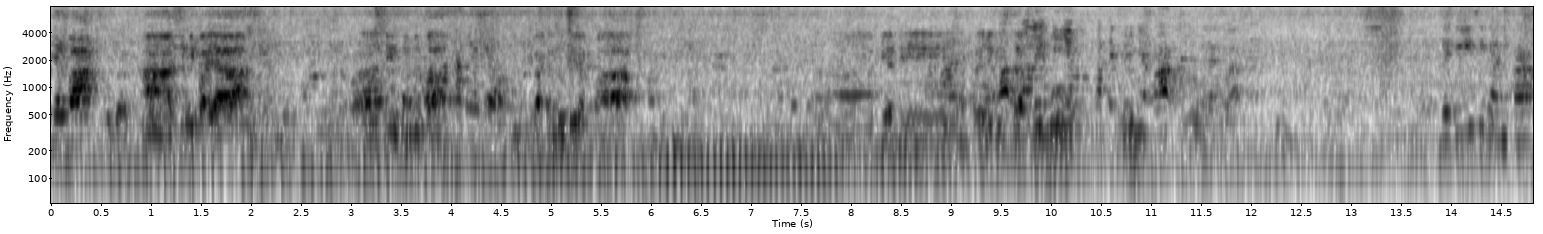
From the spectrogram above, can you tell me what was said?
Ya, Pak. Ah, sini Pak ya. Ah, sini dulu Pak. Silakan dulu ya Pak. Biar di apa ya, registrasi Bu. KTP-nya Pak jadi isi kan Pak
